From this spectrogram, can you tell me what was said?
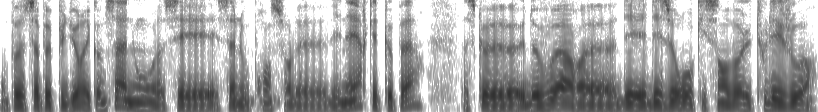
On peut, ça peut plus durer comme ça. Nous, euh, ça nous prend sur le- les nerfs quelque part, parce que de voir euh, des, des euros qui s'envolent tous les jours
